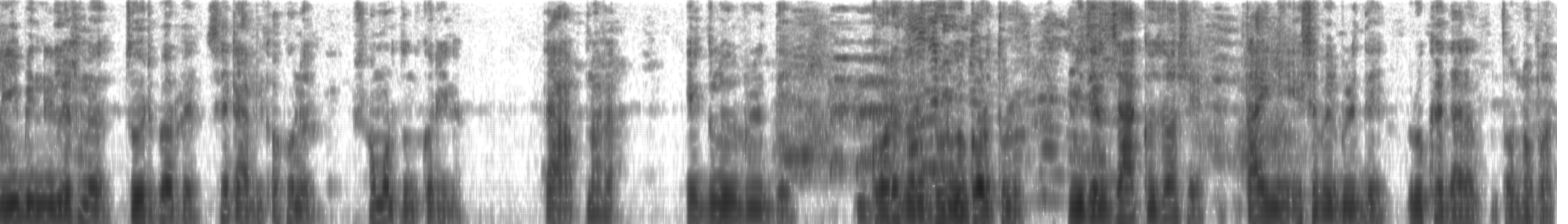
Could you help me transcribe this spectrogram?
লিভ ইন রিলেশনে জড়িয়ে পড়বে, সেটা আমি কখনোই সমর্থন করি না। তাই আপনারা এগুলোর বিরুদ্ধে ঘরে ঘরে দুর্গ গড়ে তুলুন। নিজের যা কিছু আসে তাই নিয়ে এসবের বিরুদ্ধে রুখে দাঁড়ান। ধন্যবাদ।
